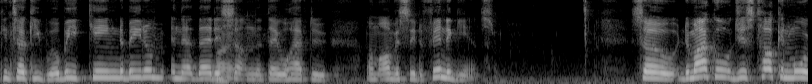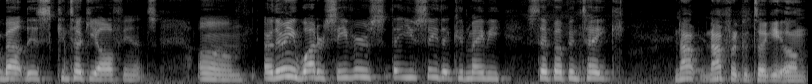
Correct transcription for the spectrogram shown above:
Kentucky will be keen to beat them, and that that is Right. something that they will have to um, obviously defend against. So, Demichael, just talking more about this Kentucky offense. Um, are there any wide receivers that you see that could maybe step up and take? Not not for Kentucky. Um,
